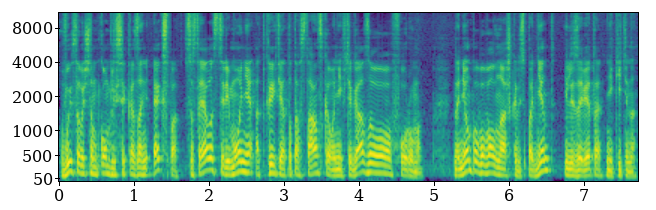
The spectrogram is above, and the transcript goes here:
В выставочном комплексе «Казань-Экспо» состоялась церемония открытия Татарстанского нефтегазового форума. На нем побывал наш корреспондент Елизавета Никитина.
